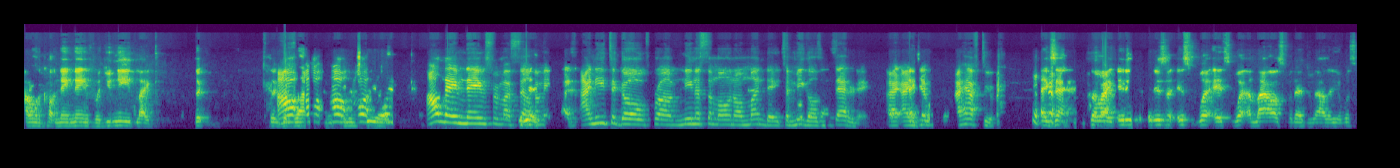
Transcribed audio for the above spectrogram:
I don't want to call it name names, but you need like the, the, the I'll, I'll, I'll, I'll, name names for myself. Yeah. I mean, I need to go from Nina Simone on Monday to Migos on Saturday. I I, I have to. exactly. So like it is it is a, it's what it's what allows for that duality. It was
